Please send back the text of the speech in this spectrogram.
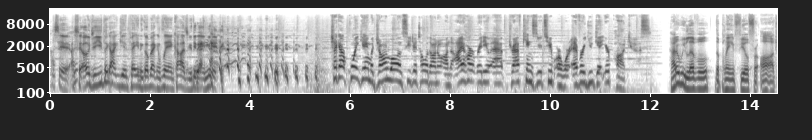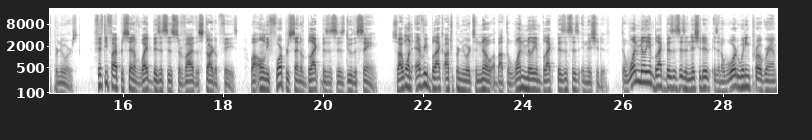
I said, I said, OG, you think I can get paid and go back and play in college? Because it ain't it. Check out Point Game with John Wall and CJ Toledano on the iHeartRadio app, DraftKings YouTube, or wherever you get your podcasts. How do we level the playing field for all entrepreneurs? 55% of white businesses survive the startup phase, while only 4% of black businesses do the same. So I want every black entrepreneur to know about the 1 Million Black Businesses Initiative. The 1 Million Black Businesses Initiative is an award winning program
